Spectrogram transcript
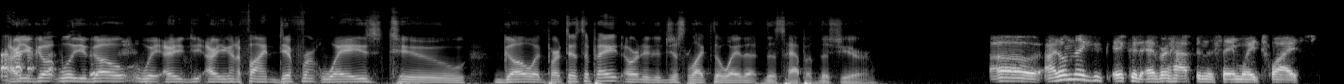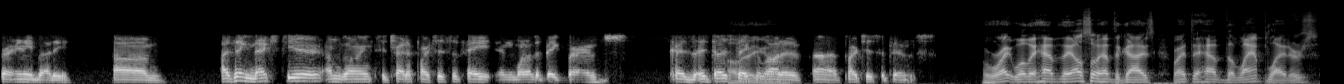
Are you go? Will you go? Are you, are you going to find different ways to go and participate, or did you just like the way that this happened this year? Oh, I don't think it could ever happen the same way twice for anybody. Um, I think next year I'm going to try to participate in one of the big burns because it does Oh, take a lot of uh, participants. Right. Well, they have. They also have the guys. Right. They have the lamp lighters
